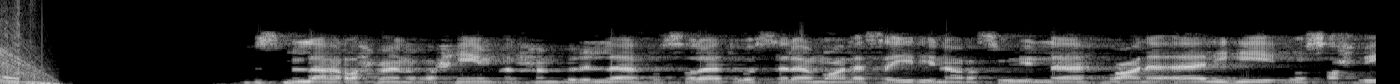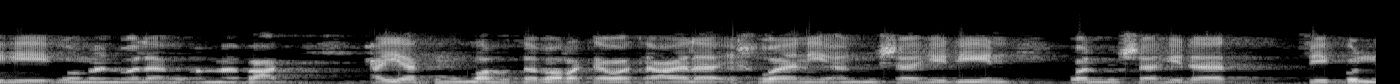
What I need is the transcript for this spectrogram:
بسم الله الرحمن الرحيم. الحمد لله والصلاة والسلام على سيدنا رسول الله وعلى آله وصحبه ومن والاه. أما بعد حياكم الله تبارك وتعالى إخواني المشاهدين والمشاهدات في كل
